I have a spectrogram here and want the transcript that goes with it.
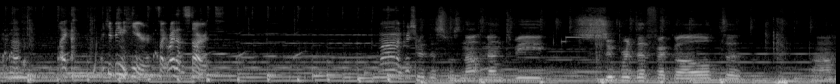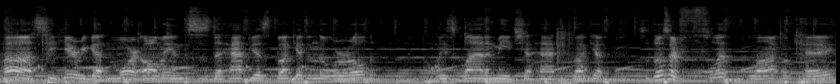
Uh-huh. I, I keep being here, like right at the start. This was not meant to be super difficult. Aha, see here, we got more. Oh man, this is the happiest bucket in the world. Always glad to meet you, happy bucket. So those are flip block, okay.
